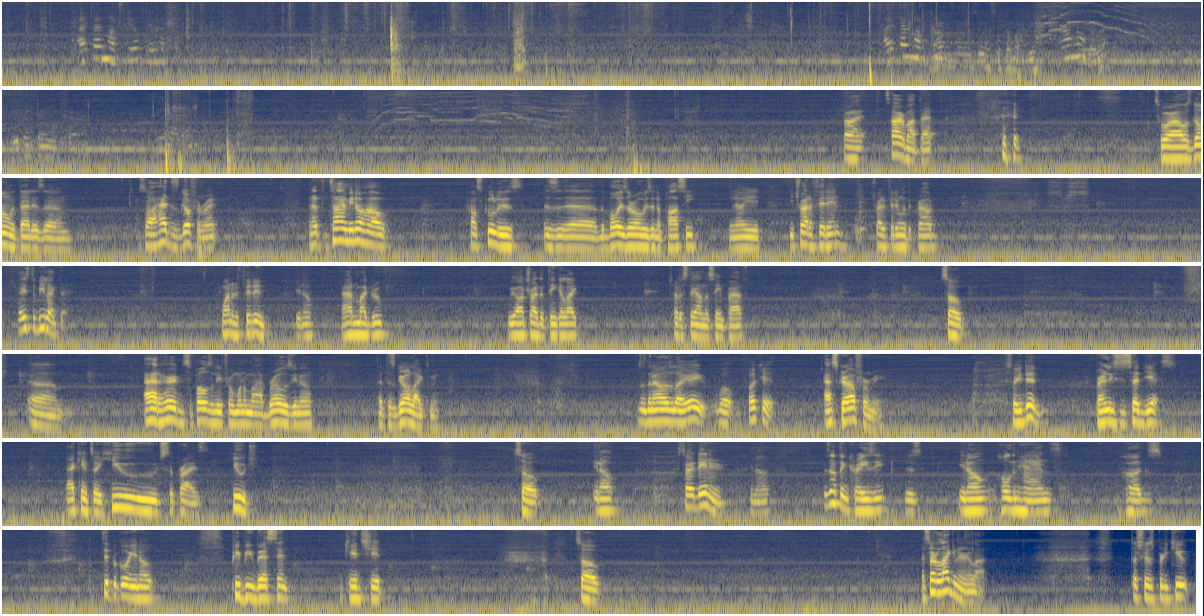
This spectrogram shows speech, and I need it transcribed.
Está el martillo, fíjate. Ahí está el martillo. Ah, no. All right, sorry about that. so where I was going with that is, um, so I had this girlfriend, right? And at the time, you know how how school is is uh, the boys are always in a posse. You know, you you try to fit in, try to fit in with the crowd. I used to be like that. Wanted to fit in, you know. I had my group. We all tried to think alike, try to stay on the same path. So, um, I had heard supposedly from one of my bros, you know, that this girl liked me. So then I was like, hey, well, fuck it. Ask her out for me. So he did. Apparently, she said yes. That came to a huge surprise. Huge. So, you know, started dating her, you know. There's nothing crazy. Just, you know, holding hands, hugs. Typical, you know, prepubescent kid shit. So, I started liking her a lot. Thought she was pretty cute.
